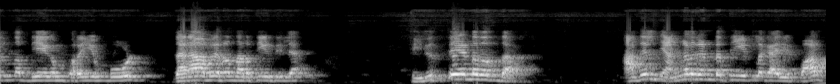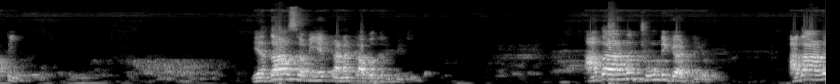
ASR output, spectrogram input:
എന്ന് അദ്ദേഹം പറയുമ്പോൾ ധനാപകരണം നടത്തിയിട്ടില്ല. തിരുത്തേണ്ടത് എന്താണ്? അതിൽ ഞങ്ങൾ കണ്ടെത്തിയിട്ടുള്ള കാര്യം പാർട്ടി യഥാസമയം കണക്ക് അവതരിപ്പിച്ചില്ല. അതാണ് ചൂണ്ടിക്കാട്ടിയത്. അതാണ്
